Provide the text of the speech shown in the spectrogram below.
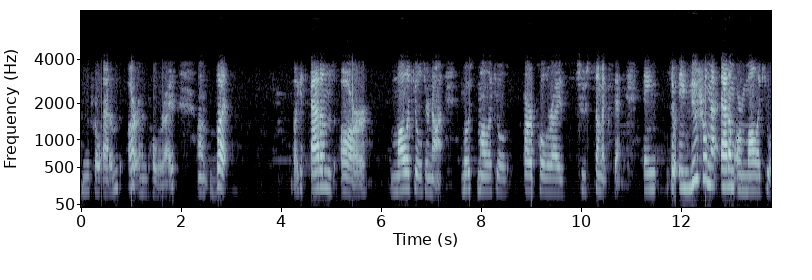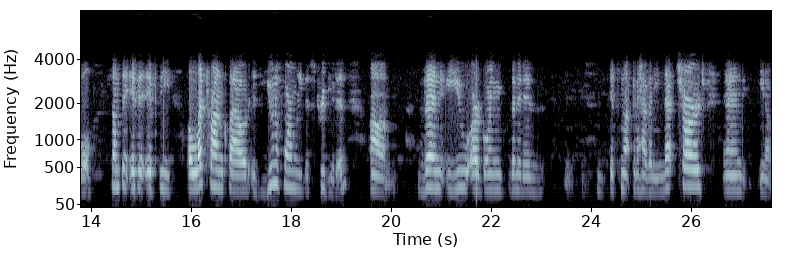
neutral atoms are unpolarized, um, but I guess atoms are, molecules are not. Most molecules are polarized to some extent. A, so a neutral atom or molecule, something if it, if the electron cloud is uniformly distributed, um, then you are going, then it is, it's not going to have any net charge, and you know,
